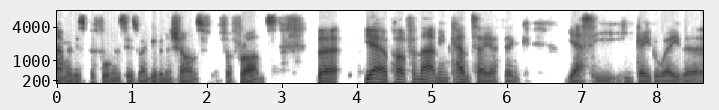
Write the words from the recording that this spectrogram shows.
and with his performances when given a chance for France. But yeah, apart from that, I mean, Kante, I think, yes, he, he gave away the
